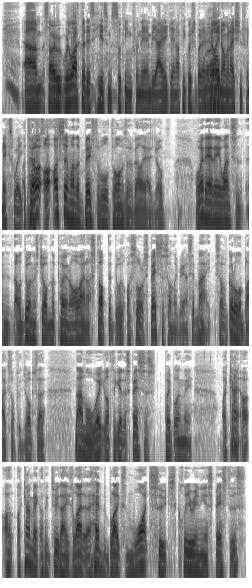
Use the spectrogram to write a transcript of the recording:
um, so we're likely to hear some sooking from the MBA again. I think we should put an Well, early nomination for next week. I tell you. I, I seen one of the best of all times at a Valio job. I went down there once and, and I was doing this job in the Poon Highway and I stopped it. Was, I saw asbestos on the ground. I said, mate, so I've got all the blokes off the job, so no more work. You'll have to get asbestos people in there. I came, I, I- I came back, I think, two days later. They had the blokes in white suits clearing the asbestos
